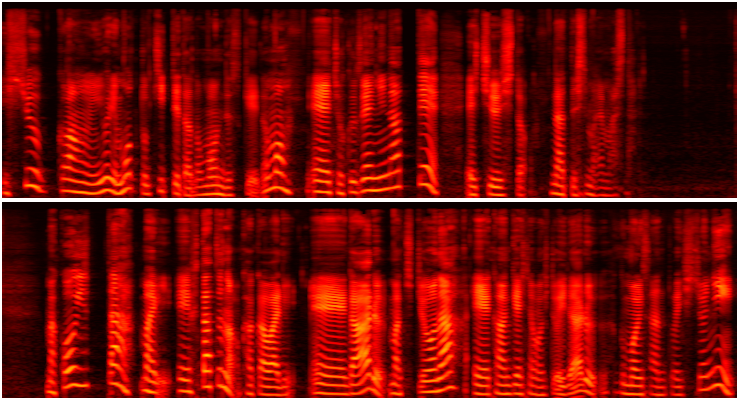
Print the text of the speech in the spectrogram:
1週間よりもっと切ってたと思うんですけれども、えー、直前になって、え、中止となってしまいました。まあ、こういった、まあえー、2つの関わり、えー、がある、まあ、貴重な、えー、関係者の一人である福森さんと一緒に、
